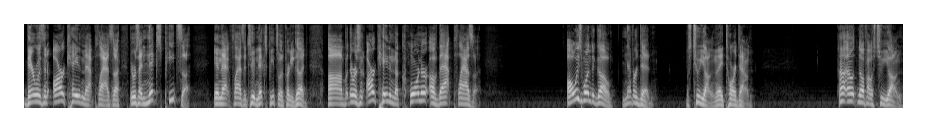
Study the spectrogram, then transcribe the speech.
There was an arcade in that plaza. There was a Nick's Pizza in that plaza, too. Nick's Pizza was pretty good. Uh, but there was an arcade in the corner of that plaza. Always wanted to go, never did. Was too young, and they tore it down. I don't know if I was too young.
